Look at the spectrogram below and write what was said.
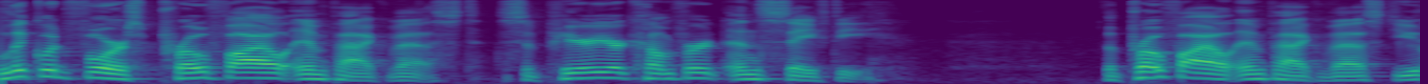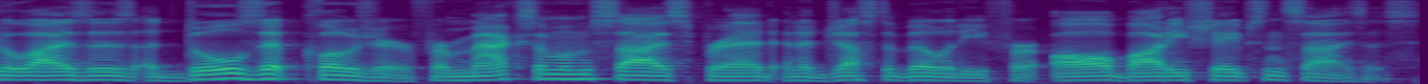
Liquid Force Profile Impact Vest, superior comfort and safety. The Profile Impact Vest utilizes a dual zip closure for maximum size spread and adjustability for all body shapes and sizes.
